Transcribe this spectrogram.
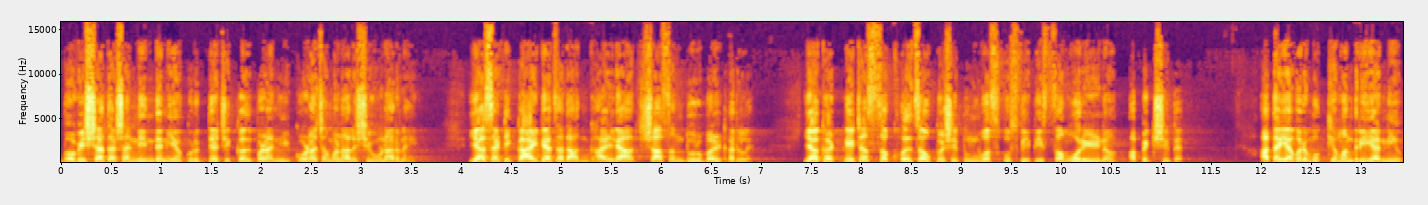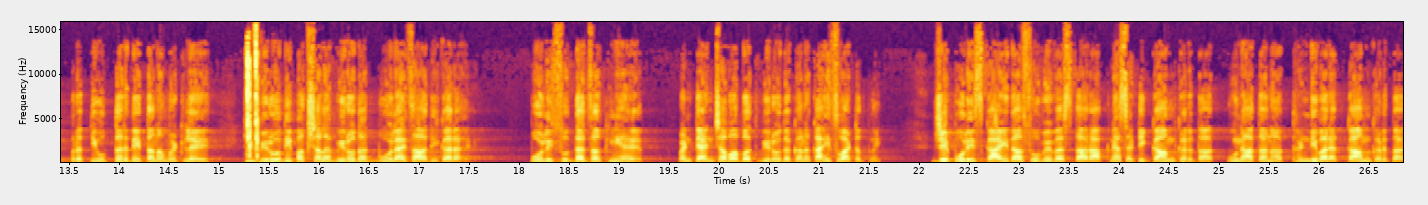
भविष्यात अशा निंदनीय कृत्याची कल्पनाही कोणाच्या मनाला शिवणार नाही. यासाठी कायद्याचा दात घालण्यात शासन दुर्बल ठरलंय. या घटनेच्या सखोल चौकशीतून वस्तुस्थिती समोर येणं अपेक्षित आहे. आता यावर मुख्यमंत्री यांनी प्रतिउत्तर देताना म्हटलंय की विरोधी पक्षाला विरोधात बोलायचा अधिकार आहे. पोलीस सुद्धा जखमी आहेत पण त्यांच्याबाबत विरोधकांना काहीच वाटत नाही. जे पोलीस कायदा सुव्यवस्था राखण्यासाठी काम करतात उन्हातानात थंडी वाऱ्यात काम करतात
